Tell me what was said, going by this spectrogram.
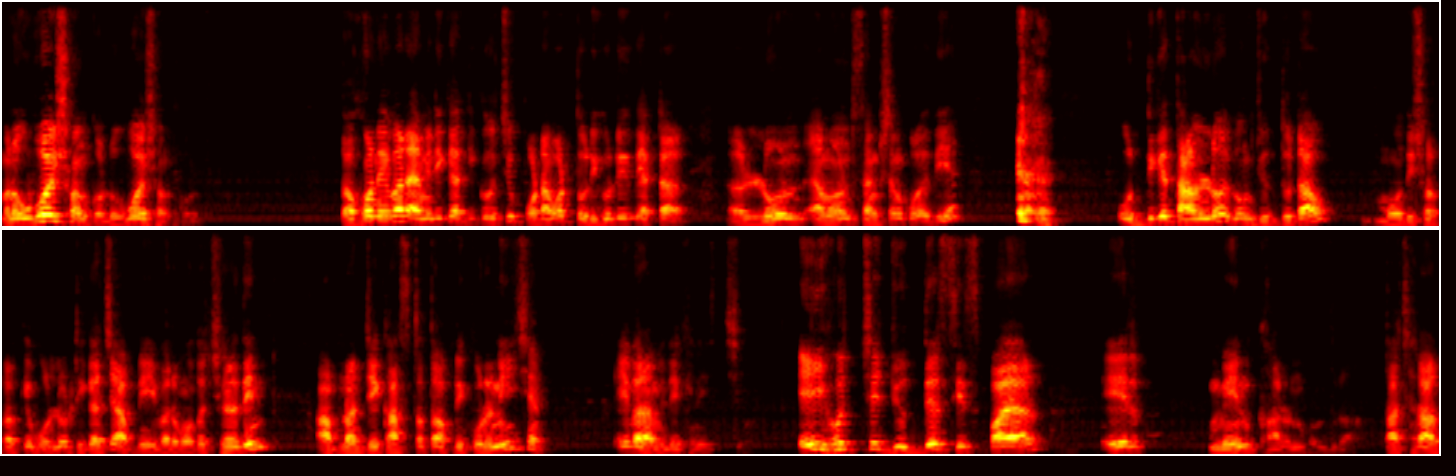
মানে উভয় সংকট উভয় সংকট। তখন এবার আমেরিকা কী করছে, পটাপট তড়িঘড়ি একটা লোন অ্যামাউন্ট স্যাংশন করে দিয়ে ওর দিকে টানলো এবং যুদ্ধটাও মোদী সরকারকে বলল, ঠিক আছে, আপনি এবারের মতো ছেড়ে দিন। আপনার যে কাজটা তো আপনি করে নিয়েছেন, এবার আমি দেখে নিচ্ছি। এই হচ্ছে যুদ্ধের সিসপায়ার এর মেন কারণ বন্ধুরা, তাছাড়া আর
